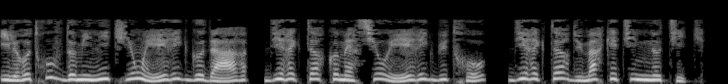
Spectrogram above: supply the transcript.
Il retrouve Dominique Yon et Éric Godard, directeurs commerciaux et Éric Butreau, directeur du marketing nautique.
